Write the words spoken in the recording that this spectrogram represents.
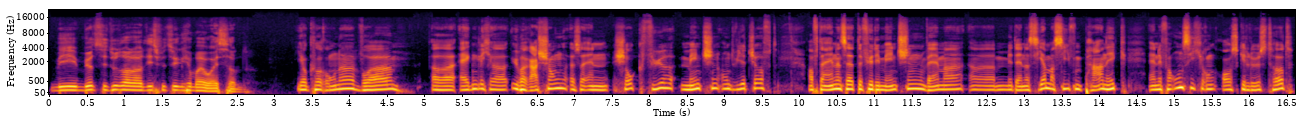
Wie würdest du da diesbezüglich einmal äußern? Ja, Corona war äh, eigentlich eine Überraschung, also ein Schock für Menschen und Wirtschaft. Auf der einen Seite für die Menschen, weil man äh, mit einer sehr massiven Panik eine Verunsicherung ausgelöst hat,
